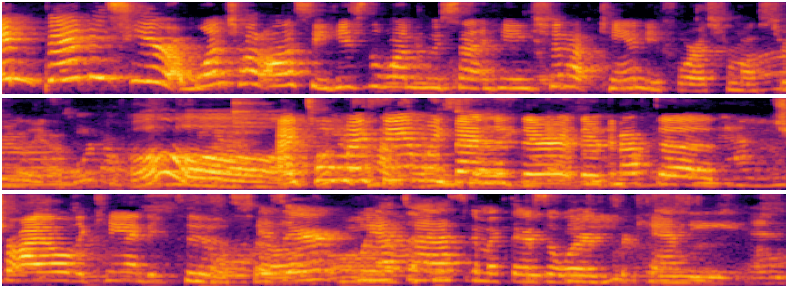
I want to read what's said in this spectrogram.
And Ben is here. One Shot Aussie. He's the one who sent. He should have candy for us from Australia. Oh. I told my family Ben that they're they're gonna have to try all the candy too. So. Is there? We have to ask him if there's a word for candy. And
